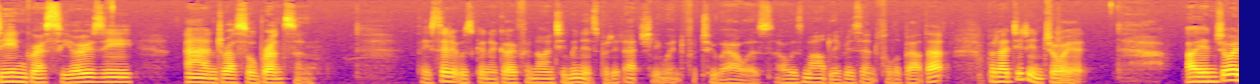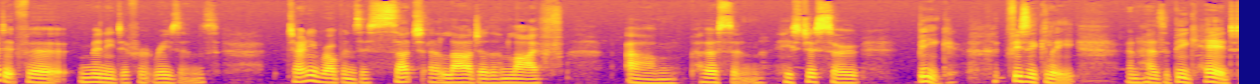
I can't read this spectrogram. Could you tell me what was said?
Dean Graziosi, and Russell Brunson. They said it was going to go for 90 minutes, but it actually went for two hours. I was mildly resentful about that, but I did enjoy it. I enjoyed it for many different reasons. Tony Robbins is such a larger than life um, person. He's just so big physically and has a big head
